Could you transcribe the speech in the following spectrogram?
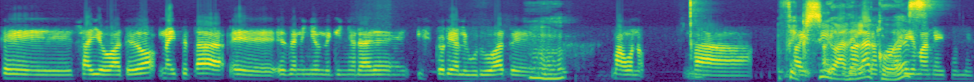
e, saio bat edo, naiz eta e, ez den inondik inora ere historia liburu bat, e, Mhm. ba, bueno, ba... Fikzioa bai, delako, hori ez?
